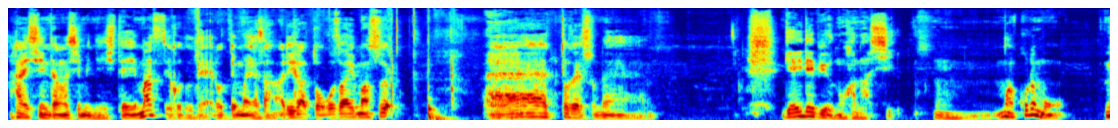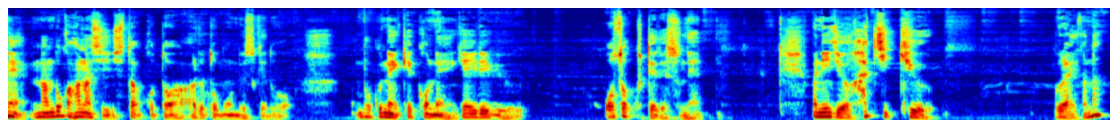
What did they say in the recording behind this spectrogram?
配信楽しみにしています。ということで、ロッテマイヤさん、ありがとうございます。えー、っとですね、ゲイデビューの話。うん、まあ、これも、ね、何度か話したことはあると思うんですけど、僕ね、結構ね、ゲイデビュー遅くてですね、ま、28、9ぐらいかな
